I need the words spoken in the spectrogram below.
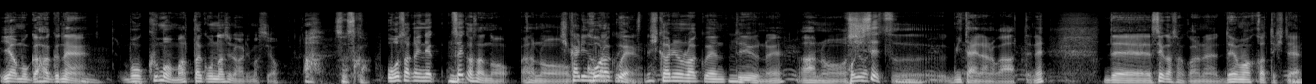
いや、もう画伯ね、僕も全く同じのありますよ。あ、そうですか。大阪にね、聖火さんの、あの、光の後楽園ね光の楽園っていうね、あの、これは施設みたいなのがあってね。で、聖火さんからね、電話かかってきて、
